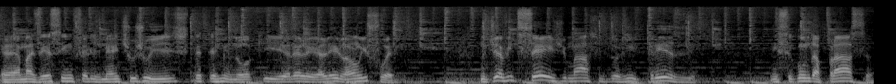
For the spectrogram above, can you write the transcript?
é, mas esse infelizmente o juiz determinou que era leilão e foi no dia 26 de março de 2013 em segunda praça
